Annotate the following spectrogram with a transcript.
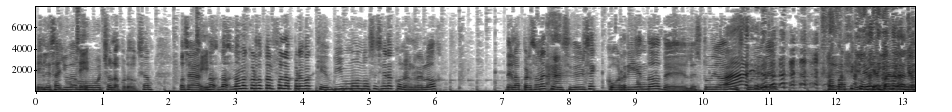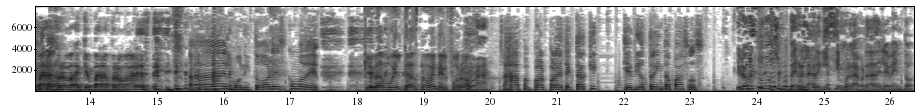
Y les ayuda Sí. mucho la producción. O sea, Sí. no, no, no me acuerdo cuál fue la prueba que vimos, no sé si era con el reloj, de la persona que Ajá. decidió irse corriendo del estudio A al Ah. estudio B. Aparte Y Que para, que, para probar, que para probar este. Ajá, el monitor es como de, Que da vueltas, ¿no? En el foro. Ajá. ajá, pa- pa- para detectar que, que dio 30 pasos. Y luego estuvo súper larguísimo, la verdad, el evento.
